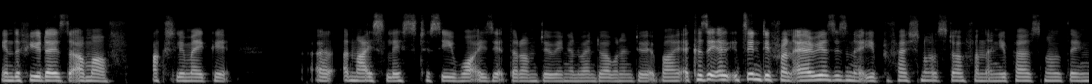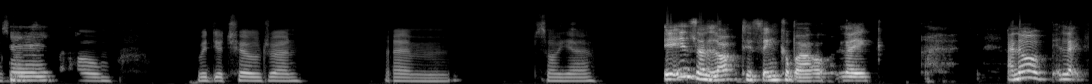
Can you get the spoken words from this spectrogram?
in the few days that i'm off actually make it a, a nice list to see what is it that i'm doing and when do i want to do it by because it, it's in different areas isn't it? Your professional stuff and then your personal things mm. at home with your children. Um so yeah. It is a lot to think about like I know like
